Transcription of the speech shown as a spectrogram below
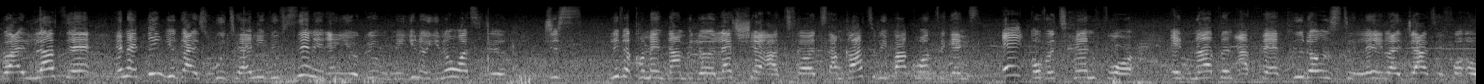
but I loved it. And I think you guys would too. And if you've seen it and you agree with me, you know, you know what to do. Just leave a comment down below. Let's share our thoughts. I'm glad to be back once again. 8 over 10 for a Northern Affair. Kudos to Leila Djansi for a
